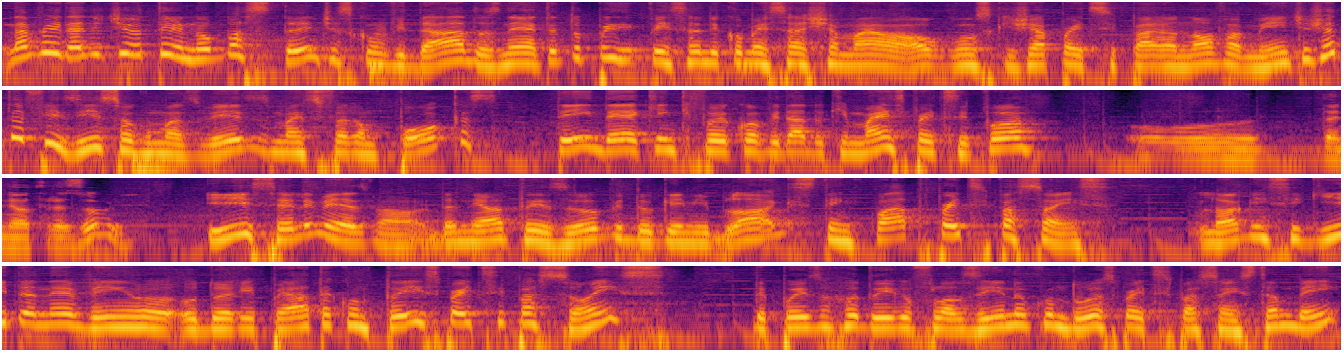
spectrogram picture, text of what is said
Na verdade, a gente alternou bastante os convidados, né? Até tô pe- pensando em começar a chamar alguns que já participaram novamente. Eu já até fiz isso algumas vezes, mas foram poucas. Tem ideia quem que foi o convidado que mais participou? O Daniel Trezubi? Isso, ele mesmo, ó. Daniel Trezub do Game Blogs tem quatro participações. Logo em seguida, né, vem o, o Dori Prata com três participações. Depois o Rodrigo Flauzino com duas participações também.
